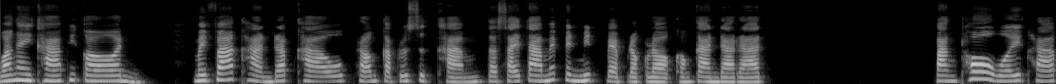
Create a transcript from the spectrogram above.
ว่าไงคะพี่กรณ์ไม้ฟ้าขานรับเขาพร้อมกับรู้สึกขำต่อสายตาไม่เป็นมิตรแบบหลอกๆของการดารัตปังโท่เว้ยครับ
